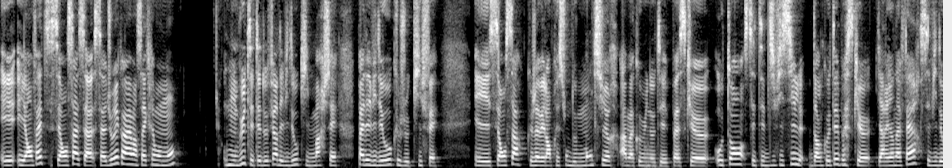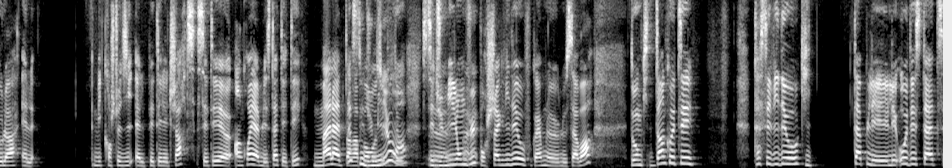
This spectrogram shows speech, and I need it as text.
Et, en fait, c'est en ça, ça, ça a duré quand même un sacré moment où mon but c'était de faire des vidéos qui marchaient, pas des vidéos que je kiffais. Et c'est en ça que j'avais l'impression de mentir à ma communauté. Parce que autant c'était difficile d'un côté parce qu'il n'y a rien à faire, ces vidéos-là, elles mais quand je te dis elles pétaient les charts, c'était euh, incroyable. Les stats étaient malades par rapport aux million, Hein. C'était du euh, million de vues pour chaque vidéo, faut quand même le, savoir. Donc d'un côté, t'as ces vidéos qui tapent les, hauts des stats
